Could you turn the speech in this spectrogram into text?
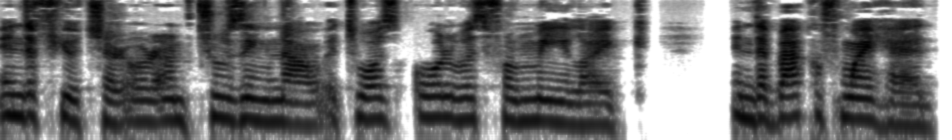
in the future or I'm choosing now, it was always for me, like in the back of my head,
